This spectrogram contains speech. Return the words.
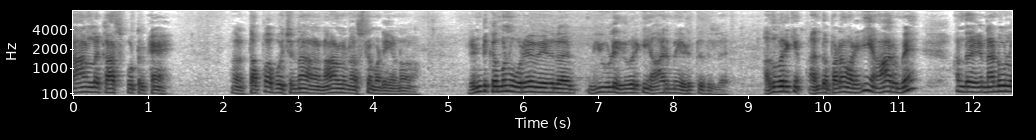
நானில் காசு போட்டிருக்கேன். தப்பாக போச்சுன்னா நாலு நஷ்டம் அடையணும். ரெண்டு கம்மலும் ஒரே இதில் வியூவில் இது வரைக்கும் யாருமே எடுத்ததில்லை. அது வரைக்கும் அந்த படம் வரைக்கும் யாருமே அந்த நடுவில்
